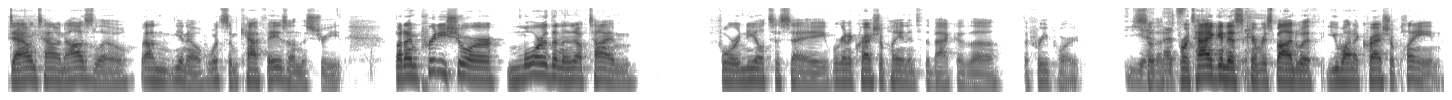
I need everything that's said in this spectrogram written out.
downtown Oslo on, you know, with some cafes on the street. But I'm pretty sure more than enough time for Neil to say, We're going to crash a plane into the back of the, the Freeport yeah, so that the protagonist can respond with, "You want to crash a plane?"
